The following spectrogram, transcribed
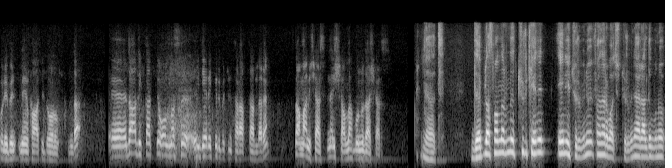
kulübün menfaati doğrultusunda. E, daha dikkatli olması gerekir bütün taraftarların. Zaman içerisinde inşallah bunu da aşarız. Evet. Deplasmanlarında Türkiye'nin en iyi tribünü Fenerbahçe tribünü. Herhalde bunu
